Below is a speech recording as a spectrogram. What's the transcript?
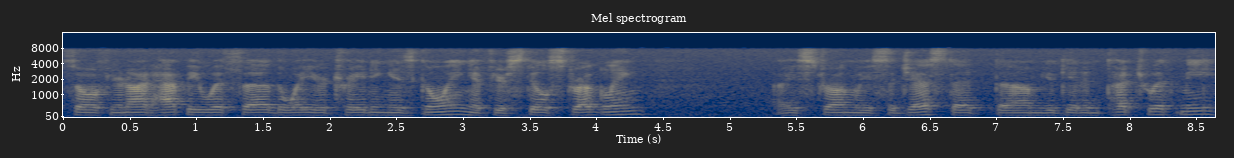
So if you're not happy with uh, the way your trading is going if you're still struggling I strongly suggest that um, you get in touch with me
